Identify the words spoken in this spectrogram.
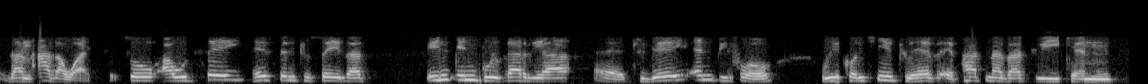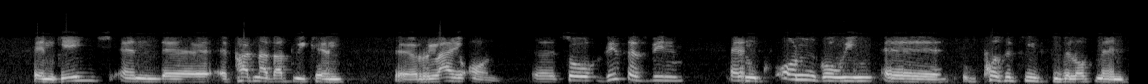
than otherwise. So I would say, hasten to say that in, in Bulgaria uh, today and before, we continue to have a partner that we can engage and uh, a partner that we can uh, rely on. Uh, so this has been an ongoing uh, positive development.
